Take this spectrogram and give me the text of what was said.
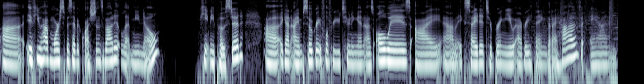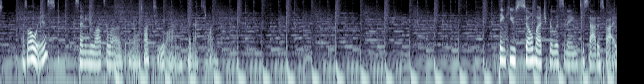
Uh, if you have more specific questions about it, let me know. Keep me posted. Uh, again, I am so grateful for you tuning in as always. I am excited to bring you everything that I have. And as always, sending you lots of love, and I will talk to you on the next one. Thank you so much for listening to Satisfied.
